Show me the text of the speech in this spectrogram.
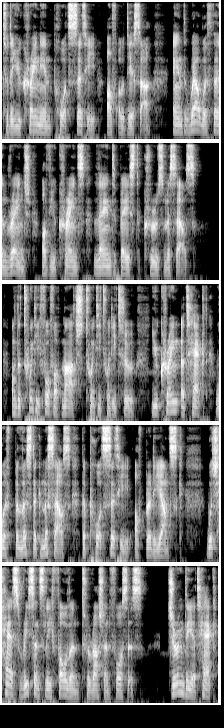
to the Ukrainian port city of Odessa and well within range of Ukraine's land based cruise missiles. On the 24th of March 2022, Ukraine attacked with ballistic missiles the port city of Berdyansk, which has recently fallen to Russian forces. During the attack,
